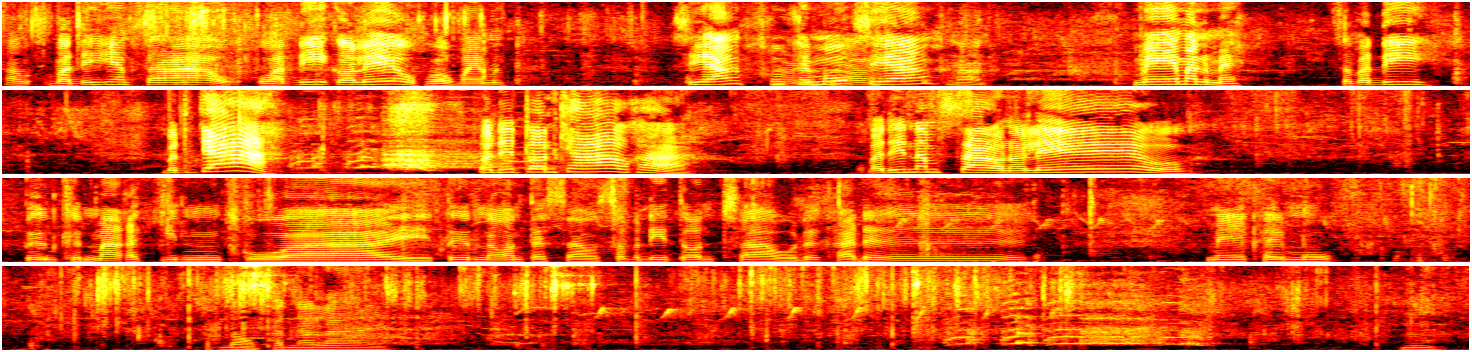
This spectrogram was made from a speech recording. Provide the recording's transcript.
เอาหวัดดียามเช้าหวัดดีก็เร็วพวกแม่มัน เสียงไข่มุกเสียงนั่นเมมันไหมสวัสดีสวัสดีจ้าสวัสดีตอนเช้าค่ะสวัสดีน้ำเช้าหน่อยเร็วตื่นขึ้นมาก็กินกล้วย ตื่นนอนแต่เช้าสวัสดีตอนเช้าเด้อค่ะเด้อแม่ไข่มุกกับน้องพันนาลายณ์อืมอืม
